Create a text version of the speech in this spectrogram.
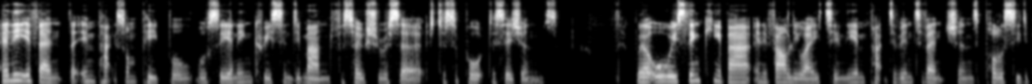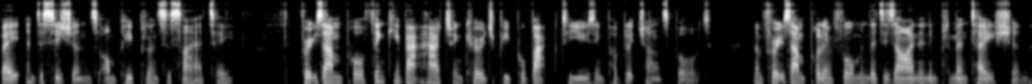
Any event that impacts on people will see an increase in demand for social research to support decisions. We are always thinking about and evaluating the impact of interventions, policy debate, and decisions on people and society. For example, thinking about how to encourage people back to using public transport, and, for example, informing the design and implementation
